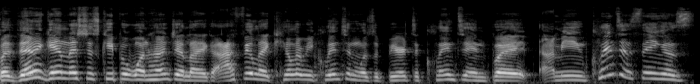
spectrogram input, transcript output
but then again, let's just keep it 100. Like, I feel like Hillary Clinton was a beard to Clinton, but I mean, Clinton's thing is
